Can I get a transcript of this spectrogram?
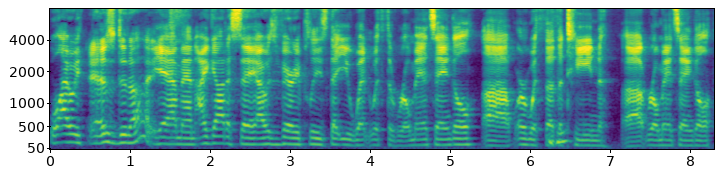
Well, I would. As did I. Yeah, man, I gotta say, I was very pleased that you went with the romance angle, uh, or with the, the teen uh, romance angle.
